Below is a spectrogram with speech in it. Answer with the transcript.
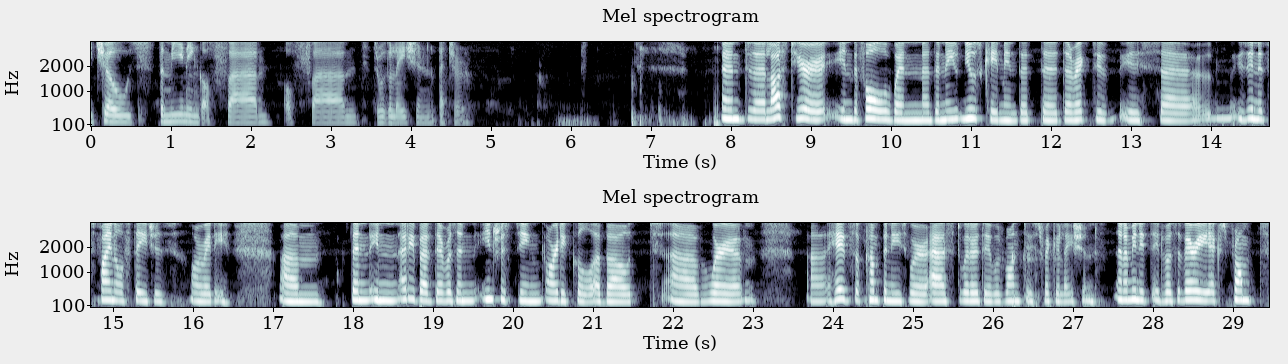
it shows the meaning of um, of um, the regulation better. And uh, last year in the fall, when uh, the news came in that the directive is uh, is in its final stages already, um, then in Äripäev there was an interesting article about uh, where um, uh, heads of companies were asked whether they would want this regulation. And I mean, it, it was a very exprompt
